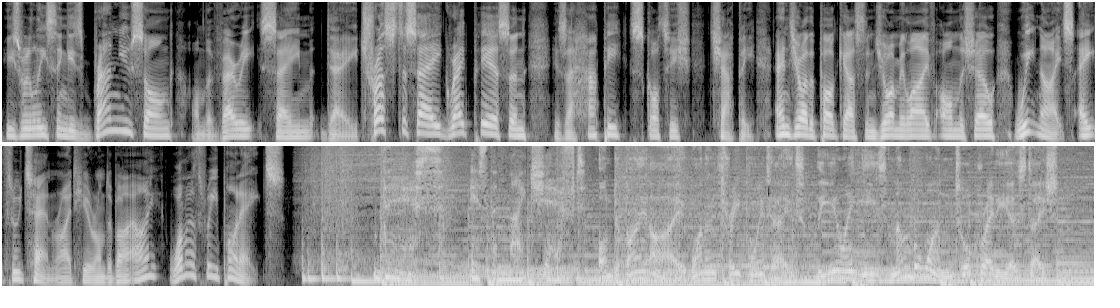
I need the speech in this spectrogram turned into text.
he's releasing his brand new song on the very same day. Trust to say, Greg Pearson is a happy Scottish chappie. Enjoy the podcast and join me live on the show weeknights, 8 through 10, right here on Dubai Eye 103.8. This is The Night Shift. On Dubai Eye 103.8, the UAE's number one talk radio station.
